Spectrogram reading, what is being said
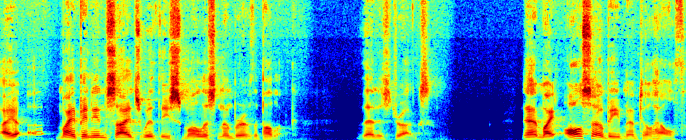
I, uh, my opinion sides with the smallest number of the public, that is drugs. Now, it might also be mental health,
